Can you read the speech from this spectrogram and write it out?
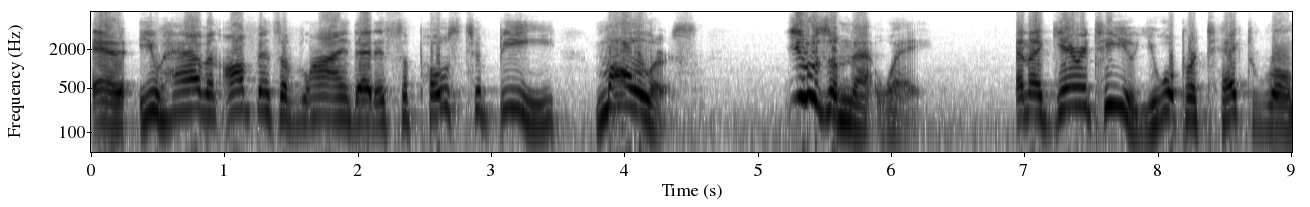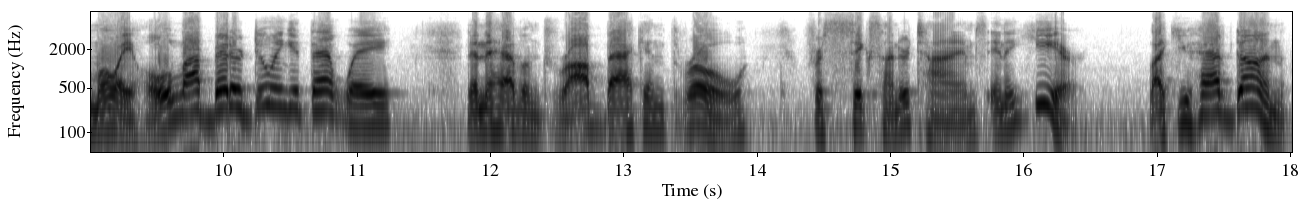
and you have an offensive line that is supposed to be maulers. Use them that way. And I guarantee you, you will protect Romo a whole lot better doing it that way than to have him drop back and throw for 600 times in a year, like you have done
